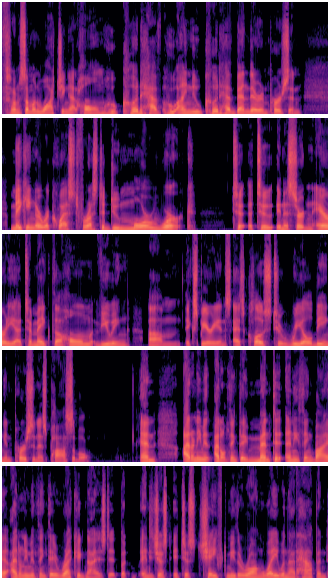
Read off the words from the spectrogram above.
from someone watching at home who could have who I knew could have been there in person making a request for us to do more work to to in a certain area to make the home viewing um, experience as close to real being in person as possible. And I don't even I don't think they meant it anything by it. I don't even think they recognized it. But and it just it just chafed me the wrong way when that happened.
